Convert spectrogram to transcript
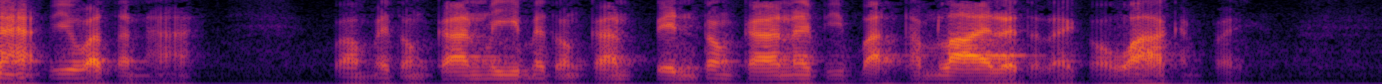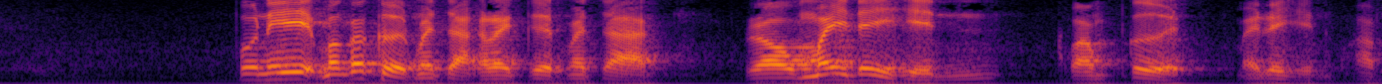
นะฮะวิภวะตัณหาความไม่ต้องการมีไม่ต้องการเป็นต้องการให้พิบัติทำลายอะไรต่ออะไรก็ว่ากันไป พวกนี้มันก็เกิดมาจากอะไรเกิดมาจาก เราไม่ได้เห็นความเกิด ไม่ได้เห็นความ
